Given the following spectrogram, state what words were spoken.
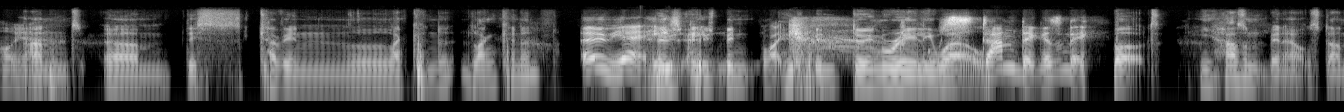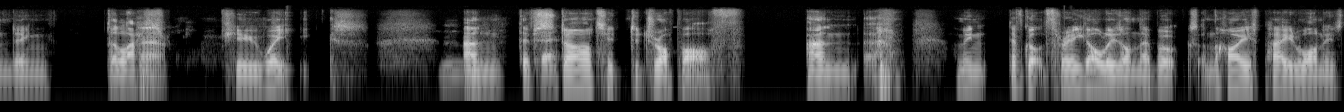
oh yeah. and um, this Kevin Lankinen, Lankinen oh yeah, who's, he's been, who's been like who's been doing really well, standing, hasn't he? but he hasn't been outstanding the last No. few weeks. and they've okay. started to drop off. And I mean, they've got three goalies on their books, and the highest paid one is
